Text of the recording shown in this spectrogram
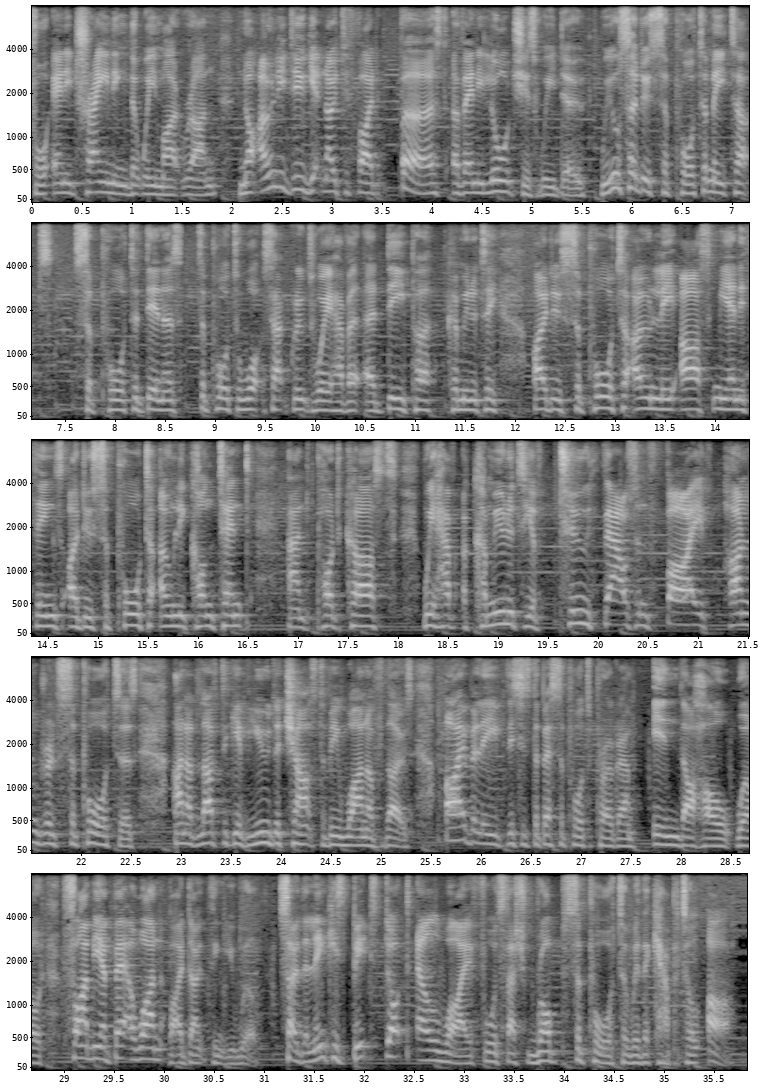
for any training that we might run, not only do you get notified first of any launches we do, we also do supporter meetups, supporter dinners, supporter WhatsApp groups where you have a, a deeper community. I do supporter only Ask Me Anythings, I do supporter only content and podcasts. We have a community of 2,500 supporters, and I'd love to give you the chance to be one of those. I believe this is the best supporter program in the whole world. Find me a better one, but I don't think you will. So the link is bit.ly forward slash Rob Supporter with a capital R.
